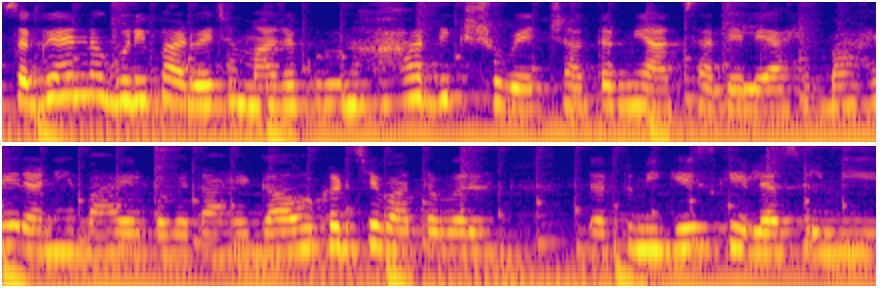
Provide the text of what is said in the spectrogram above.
सगळ्यांना गुढीपाडव्याच्या माझ्याकडून हार्दिक शुभेच्छा. तर मी आज चाललेले आहे बाहेर आणि हे बाहेर बघत आहे. गावाकडचे वातावरण तर तुम्ही गेस केलं असेल मी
